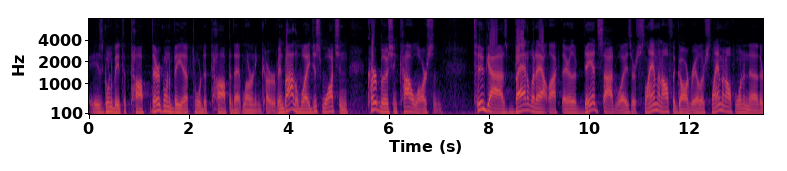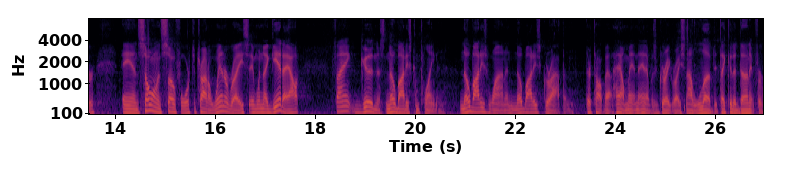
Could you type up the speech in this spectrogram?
is going to be at the top. They're going to be up toward the top of that learning curve. And by the way, just watching Kurt Busch and Kyle Larson, two guys battle it out like they're, they're dead sideways. They're slamming off the guardrail. They're slamming off one another and so on and so forth to try to win a race. And when they get out, thank goodness nobody's complaining. Nobody's whining. Nobody's griping. They're talking about how, man, man, that was a great race, and I loved it. They could have done it for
